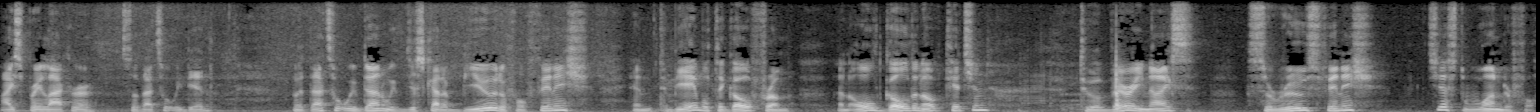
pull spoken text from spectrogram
I spray lacquer, so that's what we did. But that's what we've done. We've just got a beautiful finish. And to be able to go from an old golden oak kitchen to a very nice Ceruse finish, just wonderful.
